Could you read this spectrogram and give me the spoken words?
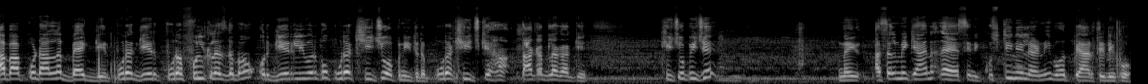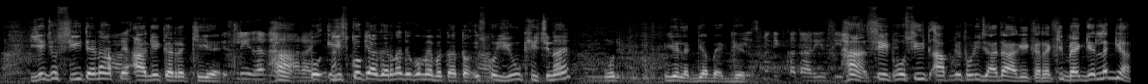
अब आपको डालना बैक गियर पूरा गियर पूरा फुल क्लच दबाओ और गियर लीवर को पूरा खींचो अपनी तरफ़। पूरा खींच के हाँ ताकत लगा के। खींचो पीछे। नहीं असल में क्या है ना ऐसे नहीं कुश्ती नहीं लड़नी बहुत प्यार से देखो। ये जो सीट है ना आपने आगे कर रखी है। इसलिए हाँ तो इसको क्या करना देखो मैं बताता हूँ इसको यूँ खींचना है और ये लग गया बैक गियर दिक्कत आ रही है हाँ सीट वो सीट आपने थोड़ी ज़्यादा आगे कर रखी बैक गियर लग गया।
